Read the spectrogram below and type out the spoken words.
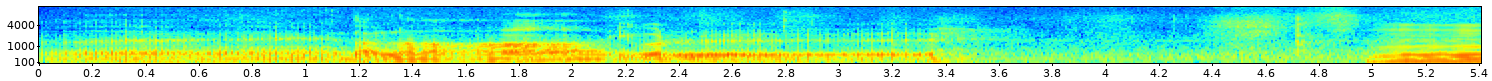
에, 날라나 이거를 음.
